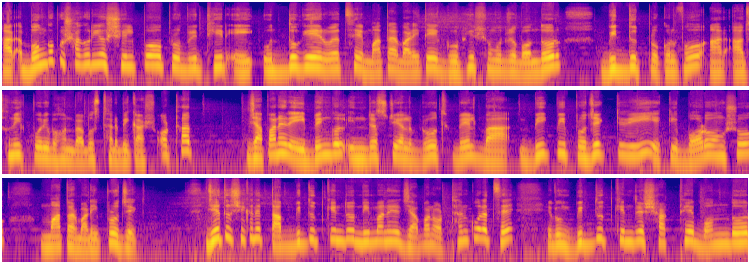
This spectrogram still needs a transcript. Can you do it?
আর বঙ্গোপসাগরীয় শিল্প প্রবৃদ্ধির এই উদ্যোগে রয়েছে মাতার বাড়িতে গভীর সমুদ্র বন্দর, বিদ্যুৎ প্রকল্প আর আধুনিক পরিবহন ব্যবস্থার বিকাশ। অর্থাৎ জাপানের এই বেঙ্গল ইন্ডাস্ট্রিয়াল গ্রোথ বেল্ট বা বিগ পি প্রজেক্টেরই একটি বড় অংশ মাতারবাড়ি প্রজেক্ট। যেহেতু সেখানে তাপবিদ্যুৎ কেন্দ্র নির্মাণে জাপান অর্থায়ন করেছে এবং বিদ্যুৎ কেন্দ্রের স্বার্থে বন্দর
